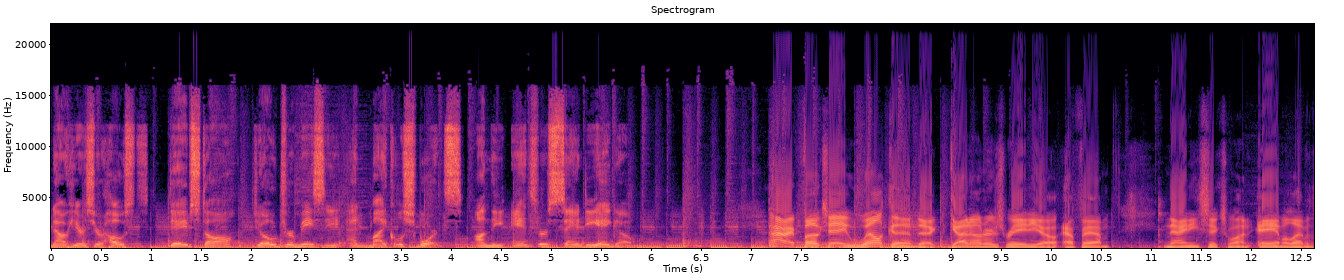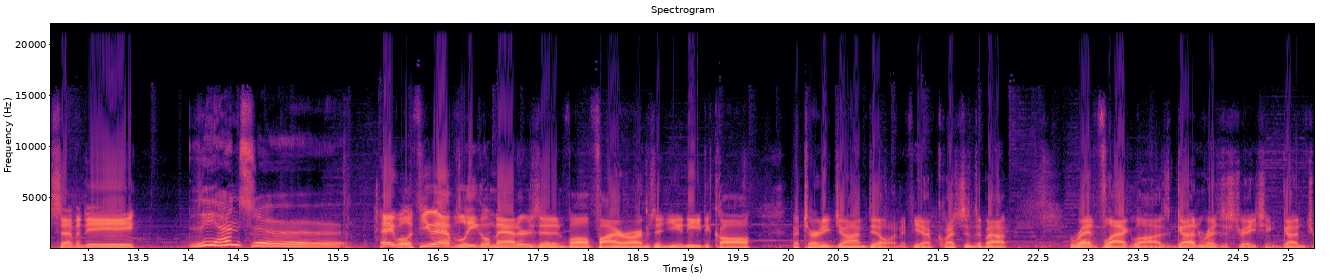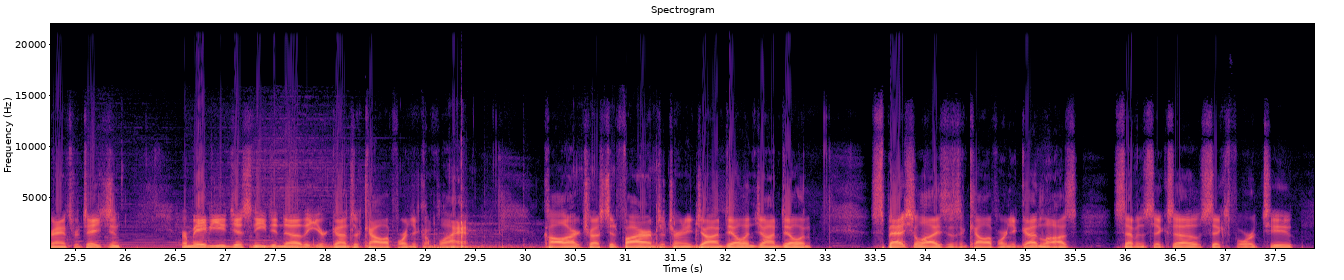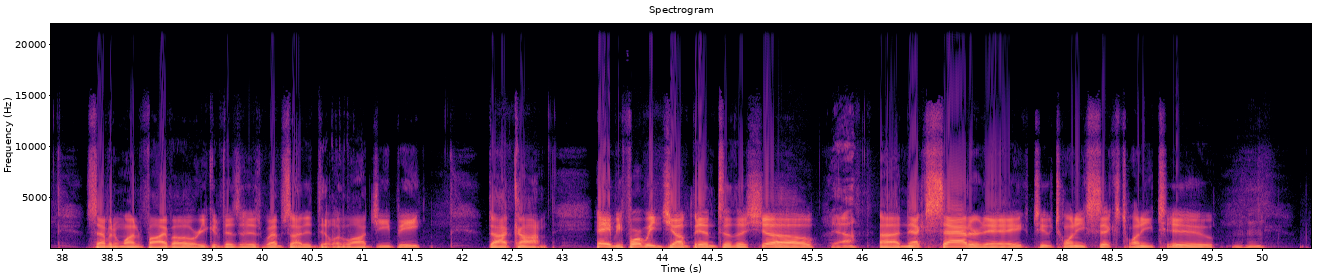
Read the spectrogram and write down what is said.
Now, here's your hosts, Dave Stahl, Joe Germisi, and Michael Schwartz on The Answer San Diego. All right, folks. Hey, welcome to Gun Owners Radio, FM 96.1, AM 1170. The answer. Hey, well, if you have legal matters that involve firearms, then you need to call Attorney John Dillon. If you have questions about red flag laws, gun registration, gun transportation, or maybe you just need to know that your guns are California compliant, call our trusted firearms attorney, John Dillon. John Dillon specializes in California gun laws, 760 642 7150, or you can visit his website at dillonlawgp.com. Hey, before we jump into the show, Yeah. uh, next Saturday, 22622,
